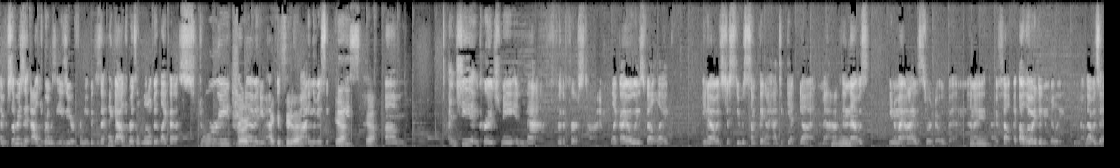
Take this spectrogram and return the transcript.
And for some reason, algebra was easier for me because I think algebra is a little bit like a story kind Sure. of, and you have I to can see sort of that. find the missing Yeah. piece. Yeah. Um, and she encouraged me in math for the first time. Like I always felt like, you know, it's just it was something I had to get done, math, Mhm. and that was, you know, my eyes sort of open, and Mhm. I, I felt like, although I didn't really, you know, that was it.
